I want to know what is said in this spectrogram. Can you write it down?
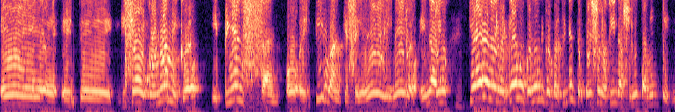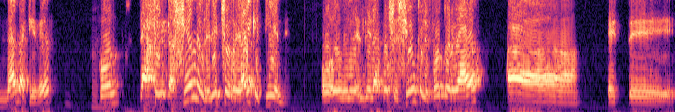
eh, este, que sea económico y piensan o estiman que se le debe dinero en algo, que hagan el reclamo económico pertinente, pero eso no tiene absolutamente nada que ver con la afectación del derecho real que tiene o, de, de, la posesión que le fue otorgada a este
